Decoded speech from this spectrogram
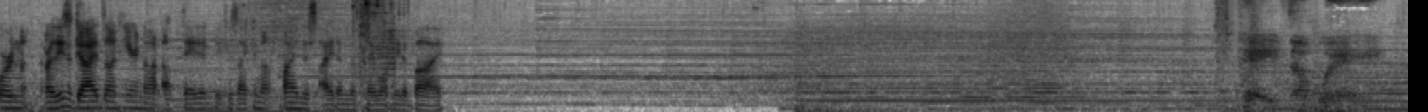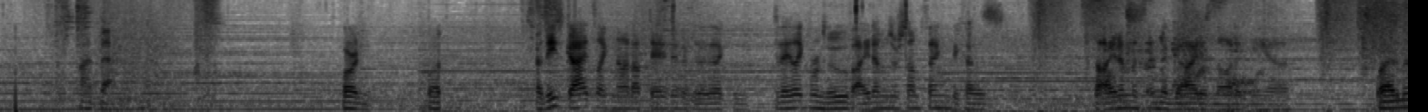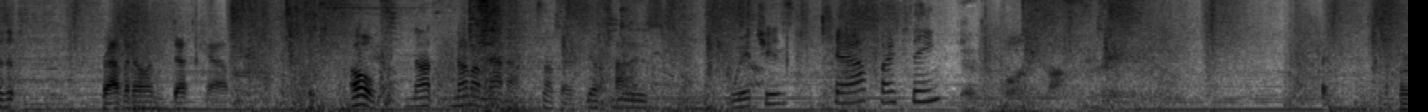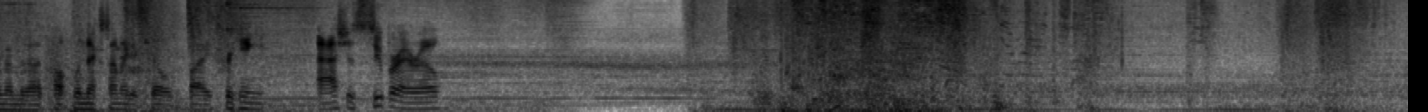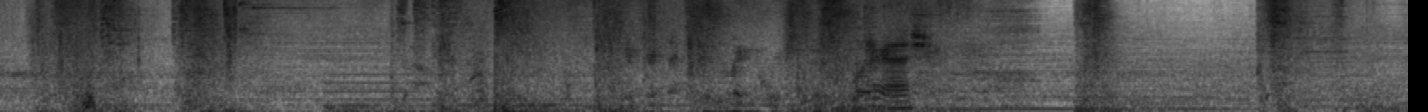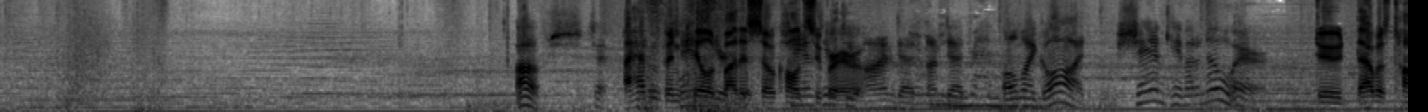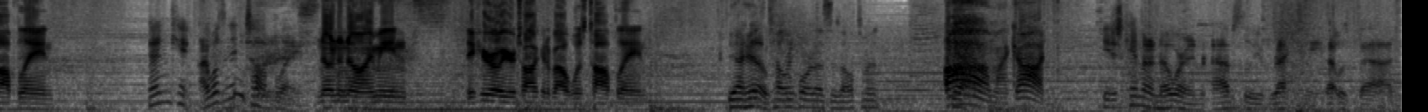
Or are these guides on here not updated because I cannot find this item that they want me to buy? Pave the way. I'm back. Gordon, What? are these guides like not updated or do they like do they like remove items or something because the item that's in the guide is not in the uh, What item is it? Rabadon Death Cap. Oh, not not on that map. It's not there. You have to use Witch's Cap, I think. Remember that I'll, when next time I get killed by freaking Ash's super arrow. Oh shit! I haven't been Shen's killed by too. this so-called Shen's super here too. arrow. I'm dead. I'm dead. Oh my god! Shen came out of nowhere. Dude, that was top lane. Shen came. I wasn't in top lane. No, no, no, I mean, the hero you're talking about was top lane. Yeah, he has No, to teleport us his ultimate. Oh my god. He just came out of nowhere and absolutely wrecked me. That was bad.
